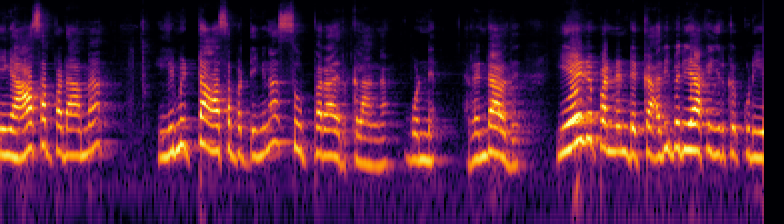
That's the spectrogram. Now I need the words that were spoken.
நீங்கள் ஆசைப்படாமல் லிமிட்டாக ஆசைப்பட்டீங்கன்னா சூப்பராக இருக்கலாங்க. ஒன்று ரெண்டாவது ஏழு பன்னெண்டுக்கு அதிபதியாக இருக்கக்கூடிய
